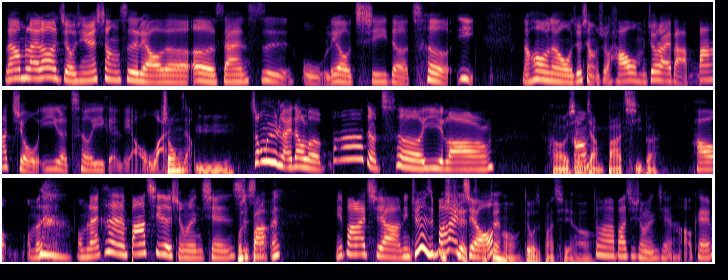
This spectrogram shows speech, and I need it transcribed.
来，我们来到了九型，因为上次聊了二三四五六七的侧翼，然后呢，我就想说，好，我们就来把八九一的侧翼给聊完，终于终于来到了八的侧翼啦。好，先讲八七吧。好，我们 我们来看八七的熊人签，我是八，哎，你是八赖七啊？你觉得你是八赖 Oh, shit，九？对吼，对我是八七，哈，对啊，八七熊人签，好，OK。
